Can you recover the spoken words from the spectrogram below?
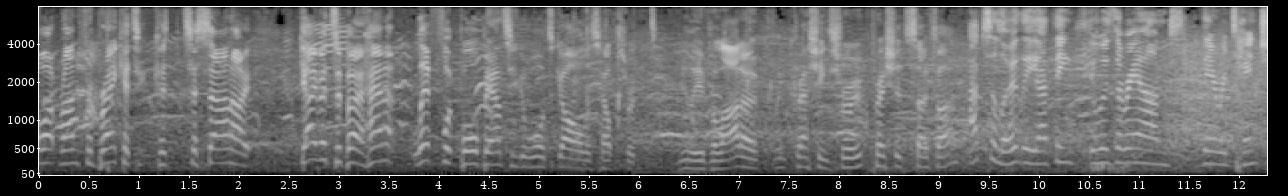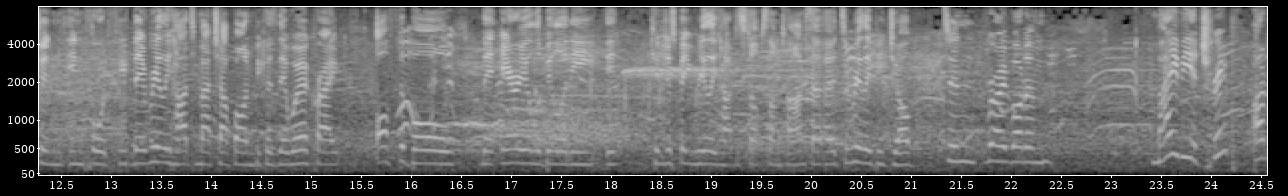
What run from Branca to Tassano. Gave it to Bohanna. Left foot ball bouncing towards goal has helped through. Amelia Velardo went crashing through. Pressured so far. Absolutely. I think it was around their retention in forward field. They're really hard to match up on because their work rate off the ball, their aerial ability, it can just be really hard to stop sometimes. So it's a really big job. And row bottom, maybe a trip. I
